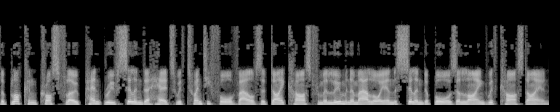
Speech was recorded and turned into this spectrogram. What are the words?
The block and cross-flow pent roof cylinder heads with 24 valves are die-cast from aluminum alloy and the cylinder bores are lined with cast iron.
